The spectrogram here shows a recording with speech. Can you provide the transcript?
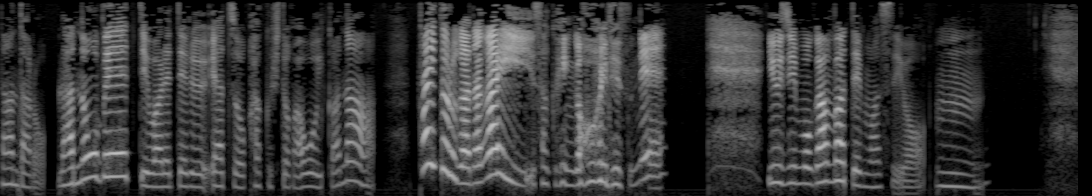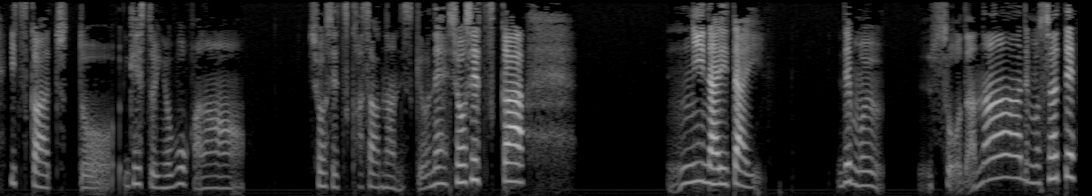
なんだろう、ラノベって言われてるやつを書く人が多いかな。タイトルが長い作品が多いですね。友人も頑張ってますよ。うん。いつかちょっとゲストに呼ぼうかな。小説家さんなんですけどね。小説家になりたい。でも、そうだなぁ。でもそうやって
